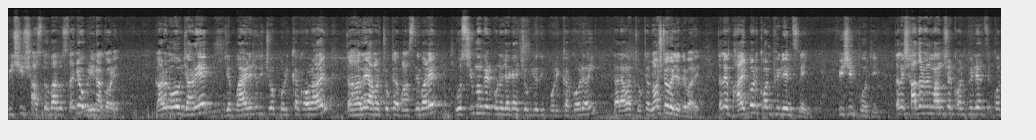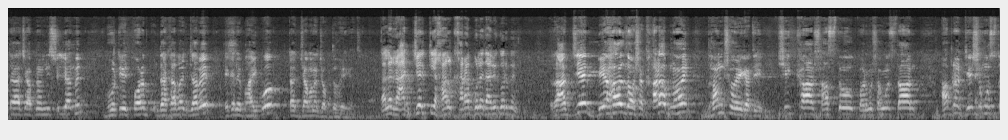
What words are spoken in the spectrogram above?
পিসির স্বাস্থ্য ব্যবস্থাকেও ঘৃণা করে। কারণ ও জানে যে বাইরে যদি চোখ পরীক্ষা করা হয়, তাহলে আমার চোখটা বাঁচতে পারে। পশ্চিমবঙ্গের কোনো জায়গায় চোখ যদি পরীক্ষা করে তাহলে আমার চোখটা নষ্ট হয়ে যেতে পারে। তাহলে ভাইপোর কনফিডেন্স নেই। পিসির প্রতি। তাহলে সাধারণ মানুষের কনফিডেন্স কোথায় আছে আপনারা নিশ্চয়ই জানবেন। ভোটের পর দেখা যাবে এখানে ভাইপো তার জামানা জব্দ হয়ে গেছে। তাহলে রাজ্যের কি হাল খারাপ বলে দাবি করবেন? রাজ্যের বেহাল দশা খারাপ নয় ধ্বংস হয়ে গেছে। শিক্ষা স্বাস্থ্য কর্মসংস্থান আপনার যে সমস্ত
